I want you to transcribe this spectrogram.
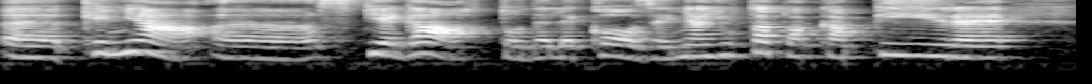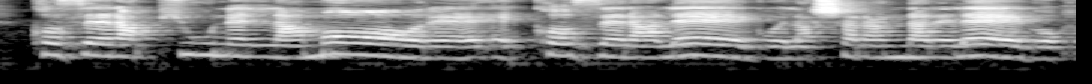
eh, che mi ha eh, spiegato delle cose, mi ha aiutato a capire cos'era più nell'amore e cos'era l'ego e lasciare andare l'ego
